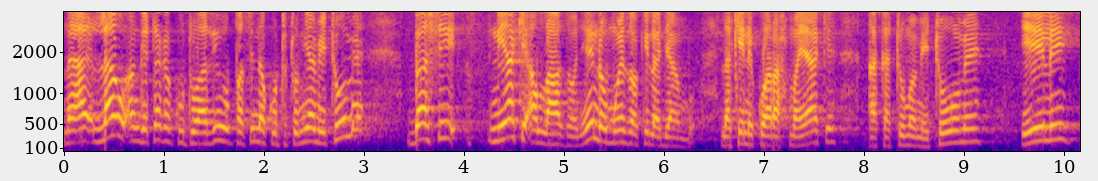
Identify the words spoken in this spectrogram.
Na lau angetaka kutuadhibu pasina kututumia mitume basi ni yake Allah azza wa jal, ndio muweza wa kila jambo. Lakini kwa rahma yake akatuma mitume ili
